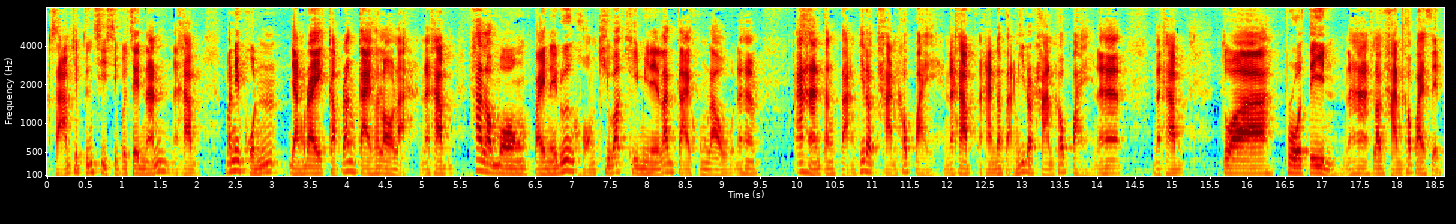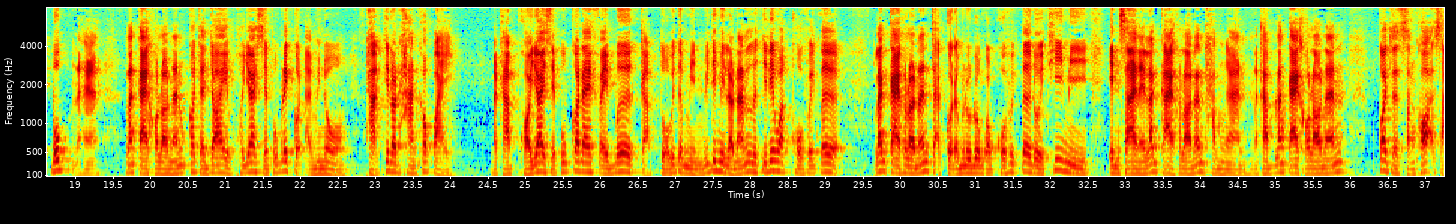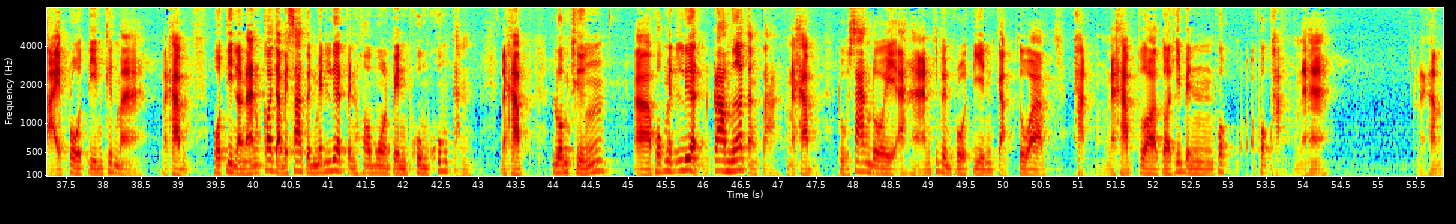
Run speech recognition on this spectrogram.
30-40%นั้นนะครับ มันมีผลอย่างไรกับร่างกายของเราล่ะนะครับ ถ้าเรามองไปในเรื่องของชีวเคมีในร่างกายของเรานะครับอาหารต่างๆที่เราทานเข้าไปนะครับ อาหารต่างๆที่เราทานเข้าไปนะฮะนะครับ ตัวโปรตีนนะฮะเราทานเข้าไปเสร็จปุ๊บนะฮะร่างกายของเรานั้นก็จะย่อยพอย่อยเสร็จปุ๊บได้กรดอะมิโน ผักที่เราทานเข้าไปนะครับพอย่อยเสร็จปุ๊บก็ได้ไฟเบอร์ กับตัววิตามิน วิตามินเหล่านั้น เราจะเรียกว่าโคเฟกเตอร์ ร่างกายของเรานั้นจะกรดอะมิโนรวมกับโคเฟกเตอร์โดยที่มีเอนไซม์ในร่างกายของเรานั้นทำงานนะครับร่างกายของเรานั้นก็จะสังเคราะห์สายโปรตีนขึ้นมานะครับโปรตีนเหล่านั้นก็จะไปสร้างเป็นเม็ดเลือดเป็นฮอร์โมนเป็นภูมิคุ้มกันนะครับรวมถึงพวกเม็ดเลือดกล้ามเนื้อต่างๆนะครับถูกสร้างโดยอาหารที่เป็นโปรตีนกับตัวผักนะครับตัวตัวที่เป็นพวกพวกผักนะฮะนะครับ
